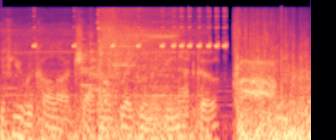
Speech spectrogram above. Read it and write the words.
If you recall our chat in the break room at UNATCO,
